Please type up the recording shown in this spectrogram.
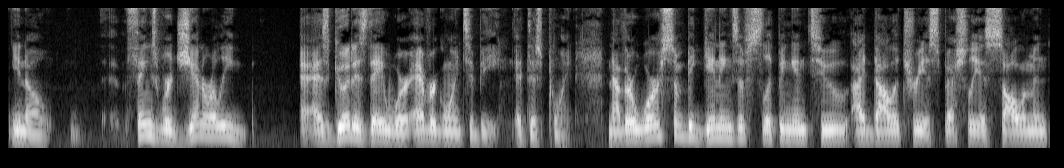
you know, things were generally as good as they were ever going to be at this point. Now, there were some beginnings of slipping into idolatry, especially as Solomon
